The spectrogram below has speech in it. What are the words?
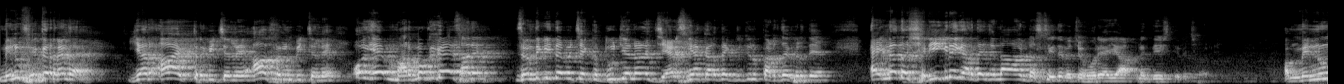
ਮੈਨੂੰ ਫਿਕਰ ਰਹਿੰਦਾ ਯਾਰ, ਆਹ ਐਕਟਰ ਵੀ ਚੱਲੇ, ਆਹ ਫਿਲਮ ਵੀ ਚੱਲੇ। ਉਹ ਇਹ ਮਰ ਮੁੱਕ ਗਏ ਸਾਰੇ। ਜ਼ਿੰਦਗੀ ਦੇ ਵਿੱਚ ਇੱਕ ਦੂਜੇ ਨਾਲ ਜੈਲਸੀਆਂ ਕਰਦੇ, ਇੱਕ ਦੂਜੇ ਨੂੰ ਕੱਟਦੇ ਫਿਰਦੇ ਆ। ਇੰਨਾ ਤਾਂ ਸ਼ਰੀਕ ਨਹੀਂ ਕਰਦੇ ਜਿੰਨਾ ਇੰਡਸਟਰੀ ਦੇ ਵਿੱਚ ਹੋ ਰਿਹਾ ਜਾਂ ਆਪਣੇ ਦੇਸ਼ ਦੇ ਵਿੱਚ ਹੋ ਰਿਹਾ। ਔਰ ਮੈਨੂੰ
